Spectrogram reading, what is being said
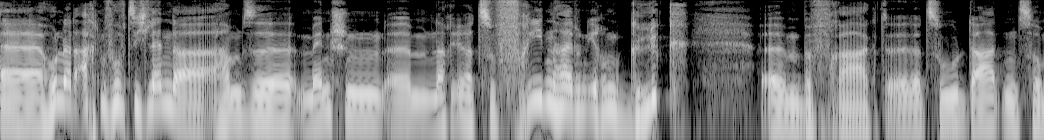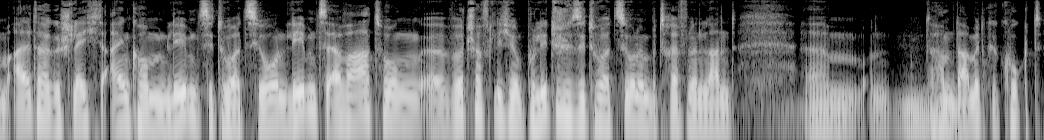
Äh, 158 Länder haben sie Menschen ähm, nach ihrer Zufriedenheit und ihrem Glück ähm, befragt. Äh, dazu Daten zum Alter, Geschlecht, Einkommen, Lebenssituation, Lebenserwartung, äh, wirtschaftliche und politische Situation im betreffenden Land ähm, und haben damit geguckt,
